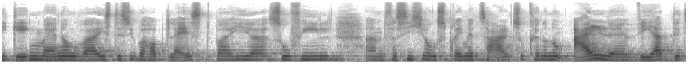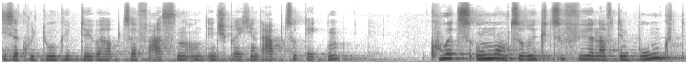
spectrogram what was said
Die Gegenmeinung war, ist es überhaupt leistbar, hier so viel an Versicherungsprämie zahlen zu können, um alle Werte dieser Kulturgüter überhaupt zu erfassen und entsprechend abzudecken? Kurzum, um zurückzuführen auf den Punkt,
